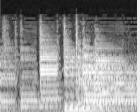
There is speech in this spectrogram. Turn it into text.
Música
